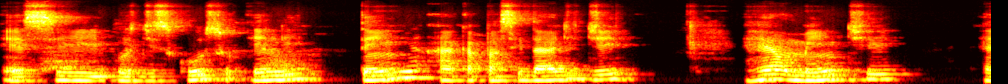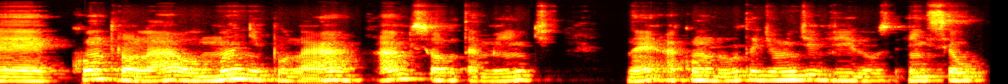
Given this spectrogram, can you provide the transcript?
esse o discurso ele tem a capacidade de realmente é, controlar ou manipular absolutamente né, a conduta de um indivíduo em seu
